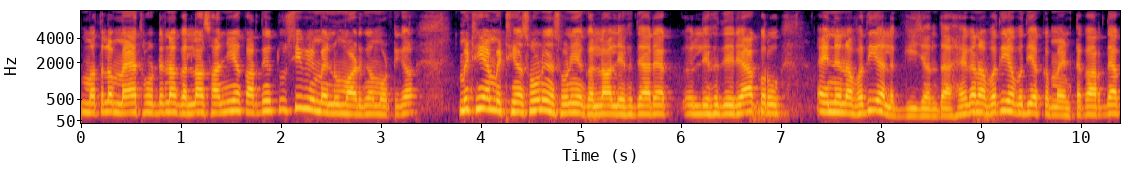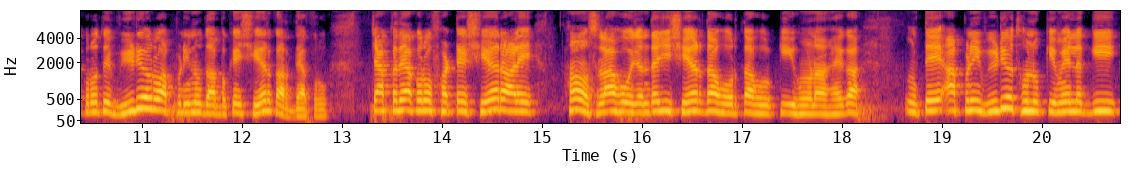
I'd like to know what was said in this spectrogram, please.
ਮਤਲਬ ਮੈਂ ਤੁਹਾਡੇ ਨਾਲ ਗੱਲਾਂ ਸਾਂਝੀਆਂ ਕਰਦੀ ਹਾਂ, ਤੁਸੀਂ ਵੀ ਮੈਨੂੰ ਮਾੜੀਆਂ ਮੋਟੀਆਂ, ਮਿੱਠੀਆਂ ਮਿੱਠੀਆਂ, ਸੋਹਣੀਆਂ ਸੋਹਣੀਆਂ ਗੱਲਾਂ ਲਿਖਦਿਆ ਰਿਹਾ ਲਿਖਦੇ ਰਿਹਾ ਕਰੋ। ਇੰਨੇ ਨਾਲ ਵਧੀਆ ਲੱਗੀ ਜਾਂਦਾ, ਹੈਗਾ ਨਾ? ਵਧੀਆ ਵਧੀਆ ਕਮੈਂਟ ਕਰਦਿਆ ਕਰੋ ਤੇ ਵੀਡੀਓ ਨੂੰ ਆਪਣੀ ਨੂੰ ਦੱਬ ਕੇ ਸ਼ੇਅਰ ਕਰਦਿਆ ਕਰੋ। ਚੱਕਦਿਆ ਕਰੋ ਫੱਟੇ ਸ਼ੇਅਰ ਵਾਲੇ, ਹੌਸਲਾ ਹੋ ਜਾਂਦਾ ਜੀ ਸ਼ੇਅਰ ਦਾ ਹੋਰ ਤਾਂ ਹੋਰ ਕੀ ਹੋਣਾ ਹੈਗਾ। ਤੇ ਆਪਣੀ ਵੀਡੀਓ ਤੁਹਾਨੂੰ ਕਿਵੇਂ ਲੱਗੀ?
